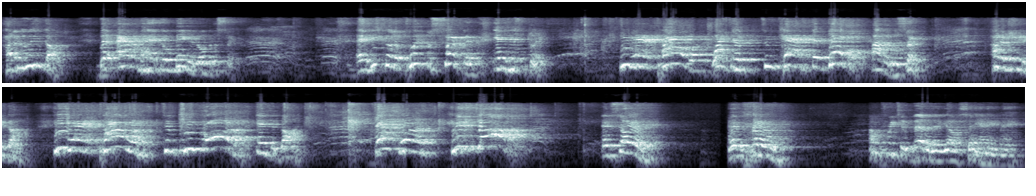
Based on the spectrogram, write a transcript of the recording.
Hallelujah, to God. But Adam had dominion over the serpent. And he could have put the serpent in his place. He had power, him, to cast the devil out of the serpent. Hallelujah to God. He had power to keep order in the garden. That was his job. And so, and so, I'm preaching better than y'all saying amen.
